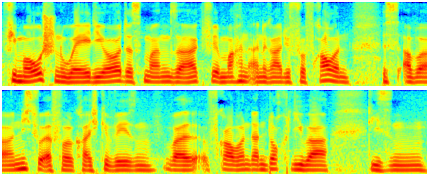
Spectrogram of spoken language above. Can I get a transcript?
Femotion Radio, dass man sagt, wir machen ein Radio für Frauen. Ist aber nicht so erfolgreich gewesen, weil Frauen dann doch lieber diesen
